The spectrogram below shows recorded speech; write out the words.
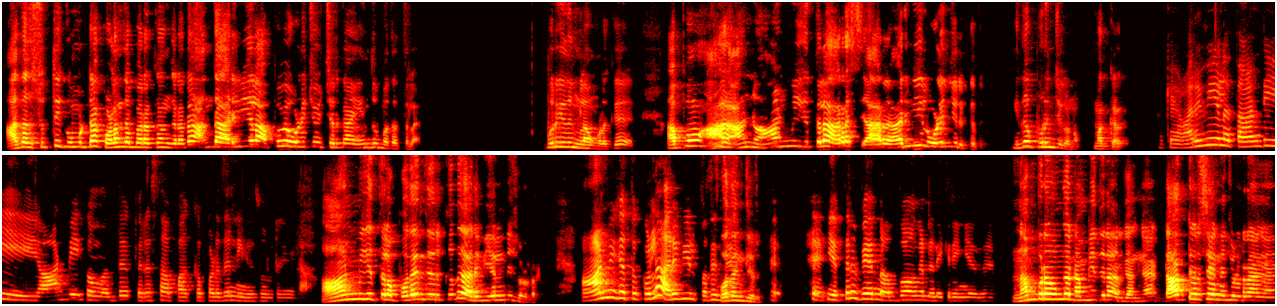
அதை சுத்தி கும்பிட்டா குழந்தை பிறக்குங்கிறத அந்த அறிவியலை அப்பவே ஒழிச்சு வச்சிருக்காங்க இந்து மதத்துல. புரியுதுங்களா உங்களுக்கு? அப்போ ஆன்மீகத்துல அரசு அற- அறிவியல் ஒளிஞ்சிருக்குது. இதை புரிஞ்சுக்கணும் மக்கள். ஓகே. அறிவியலை தாண்டி ஆன்மீகம் வந்து பெருசா பார்க்கப்படுதுன்னு நீங்க சொல்றீங்களா? ஆன்மீகத்துல புதைந்து இருக்குது அறிவியல்னு சொல்றேன். ஆன்மீகத்துக்குள்ள அறிவியல் புதைஞ்சு புதைஞ்சிருக்கு. எத்தனை பேர் நம்புவாங்கன்னு நினைக்கிறீங்க நம்புறவங்க நம்பிதான் இருக்காங்க. டாக்டர்ஸே என்ன சொல்றாங்க?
